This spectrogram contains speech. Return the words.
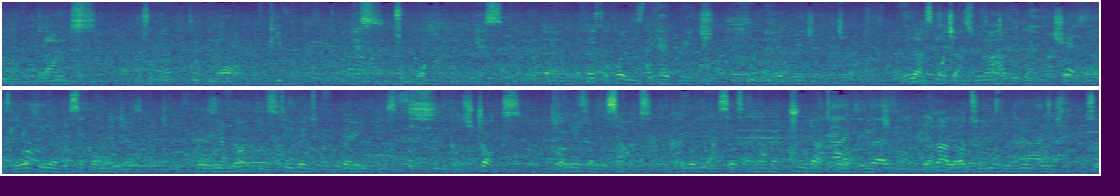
you want to put more people yes. to work on? Yes. Um, first of all is the head bridge, um, the head bridge Niger. I mean, as much as we now have the diversion, that's the opening of the second Niger bridge, but we know it's still going to be very busy because trucks coming from the south can only access Anambra through that old bridge. They are not allowed to use the new bridge, so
